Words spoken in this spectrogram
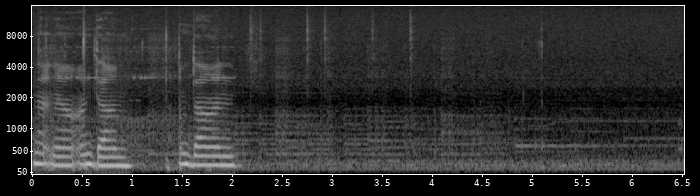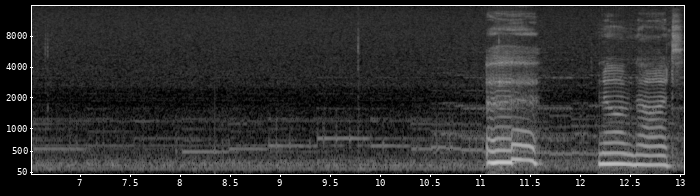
Not now, I'm done. I'm done. Not.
